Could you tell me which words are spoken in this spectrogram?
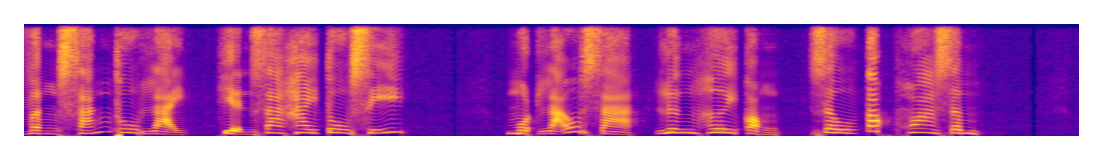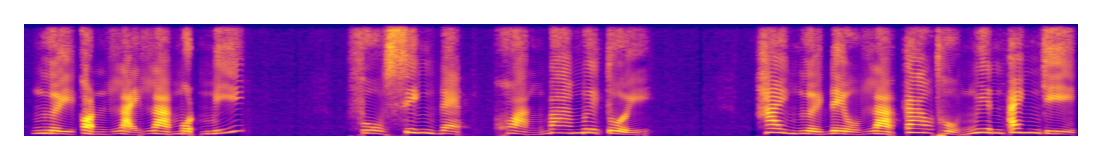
Vầng sáng thu lại, hiện ra hai tu sĩ. Một lão già, lưng hơi còng, dâu tóc hoa dâm. Người còn lại là một Mỹ. Phụ xinh đẹp, khoảng 30 tuổi. Hai người đều là cao thủ nguyên anh kỳ.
